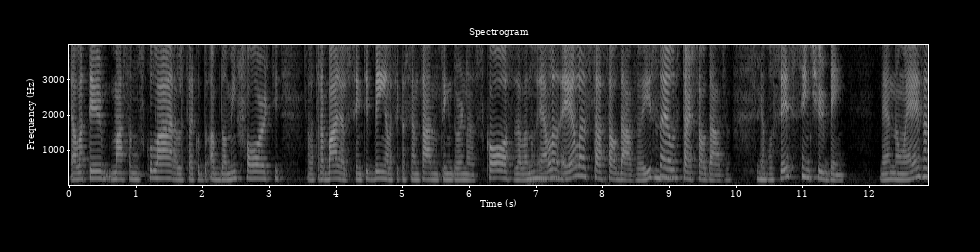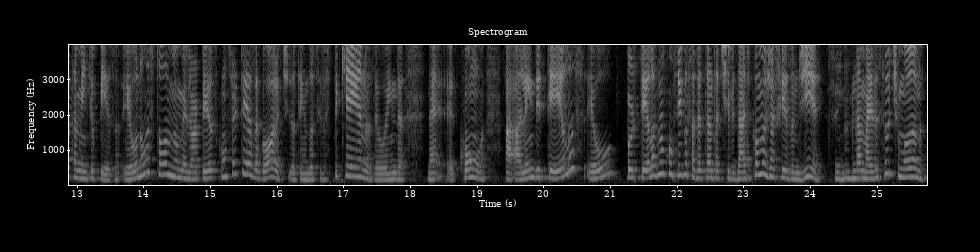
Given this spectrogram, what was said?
ela ter massa muscular, ela estar com o abdômen forte, ela trabalha, ela se sente bem, ela fica sentada, não tem dor nas costas, ela, uhum. ela, ela está saudável. Isso é o uhum. estar saudável. Sim. É você se sentir bem né? Não é exatamente o peso. Eu não estou no meu melhor peso, com certeza. Agora eu tenho duas filhas pequenas, eu ainda, né? É, com, a, além de tê-las, eu, por tê-las, não consigo fazer tanta atividade como eu já fiz um dia. Sim. Ainda mais esse último ano,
